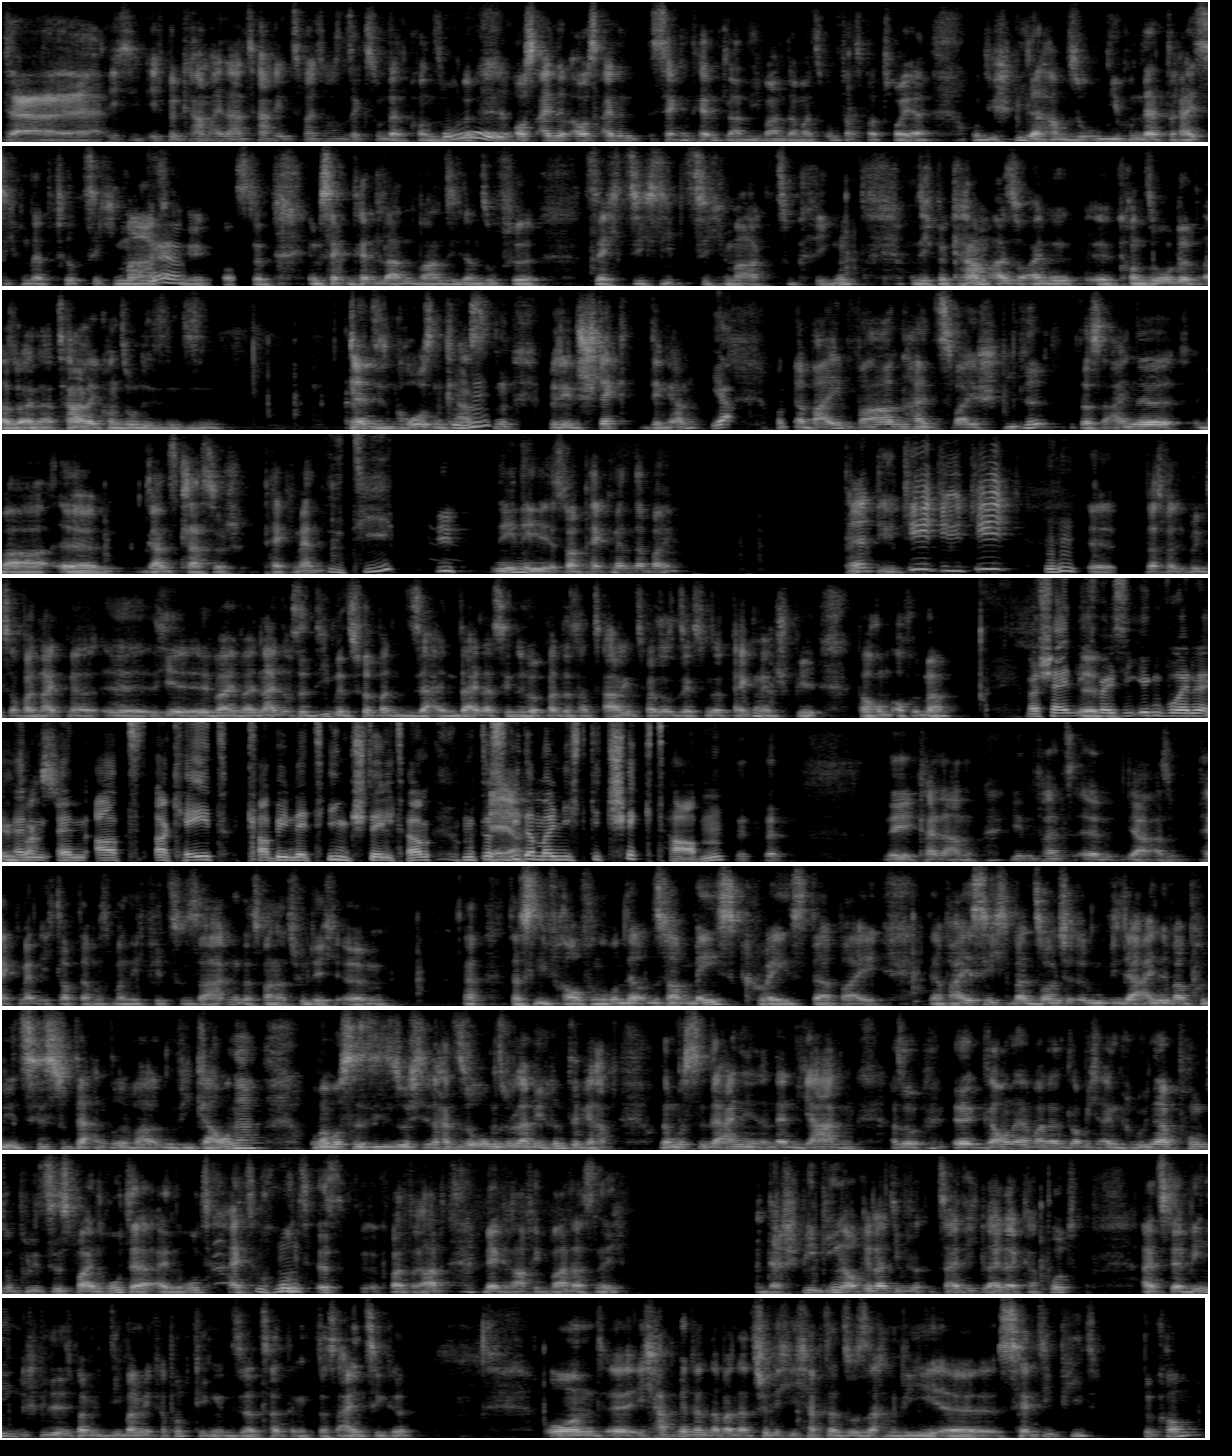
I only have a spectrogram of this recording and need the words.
da, ich, ich, bekam eine Atari 2600 Konsole oh. aus einem, aus einem Second-Händler. Die waren damals unfassbar teuer und die Spiele haben so um die 130, 140 Mark yeah. gekostet. Im Second-Hand-Laden waren sie dann so für 60, 70 Mark zu kriegen. Und ich bekam also eine äh, Konsole, also eine Atari-Konsole, diesen, diesen ja, diesen großen mhm. Kasten mhm. mit den Steckdingern. Ja. Und dabei waren halt zwei Spiele. Das eine war äh, ganz klassisch Pac-Man. E.T.? Nee, nee, es war Pac-Man dabei. Ja, die, die, die, die. Mhm. Äh, das war übrigens auch bei Nightmare, äh, hier äh, bei, bei Night of the Demons hört man in dieser einen Diner-Szene, hört man das Atari 2600 Pac-Man-Spiel, warum auch immer. Wahrscheinlich, äh, weil sie irgendwo eine, ein, ein Art Arcade-Kabinett hingestellt haben und das ja, wieder mal nicht gecheckt haben. nee, keine Ahnung. Jedenfalls, ähm, ja, also Pac-Man, ich glaube, da muss man nicht viel zu sagen. Das war natürlich ähm, ja, das lief rauf und runter und es war Maze Craze dabei. Da weiß ich, man sollte irgendwie, der eine war Polizist und der andere war irgendwie Gauner und man musste sie durch, hatte so oben so Labyrinthe gehabt und dann musste der eine den anderen jagen. Also äh, Gauner war dann, glaube ich, ein grüner Punkt und Polizist war ein roter, ein, rot, ein mhm. rotes Quadrat. Mehr Grafik war das nicht. Das Spiel ging auch relativ zeitig leider kaputt. Eins der wenigen Spiele, die bei mir kaputt gingen in dieser Zeit, das einzige. Und äh, ich habe mir dann aber natürlich, ich habe dann so Sachen wie äh, Centipede bekommen.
